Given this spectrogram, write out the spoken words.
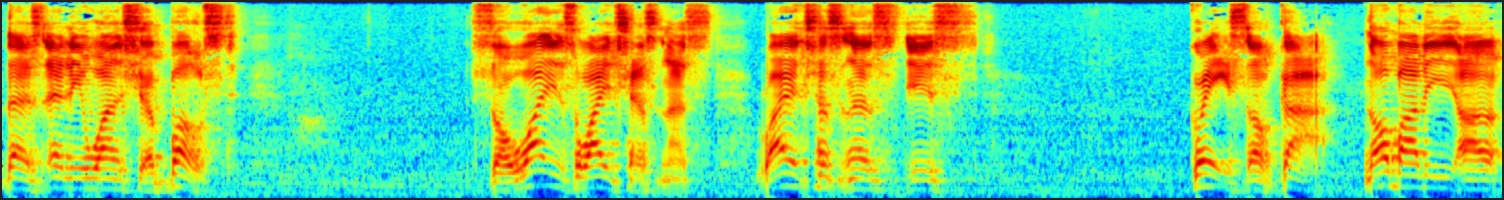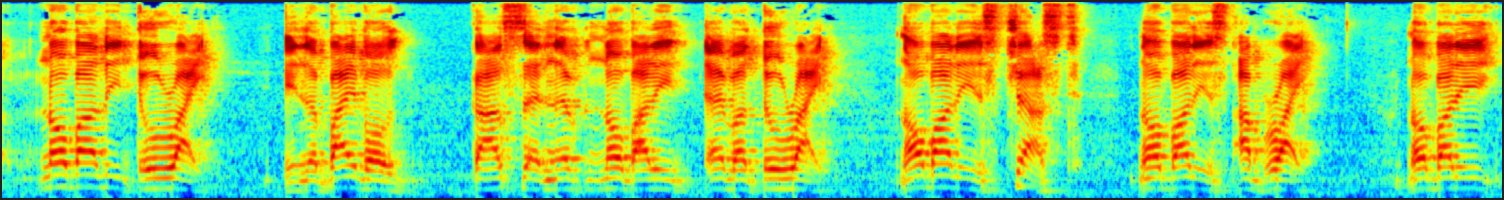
lest anyone should boast. So what is righteousness? Righteousness is grace of God. Nobody uh, nobody do right. In the Bible, God said never, nobody ever do right. Nobody is just. Nobody is upright. Nobody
